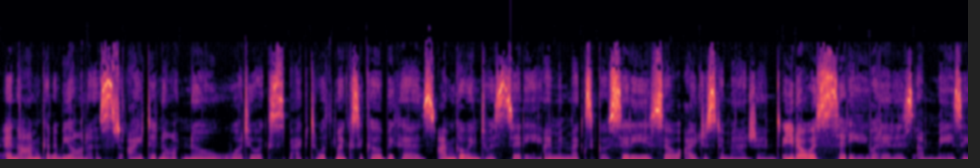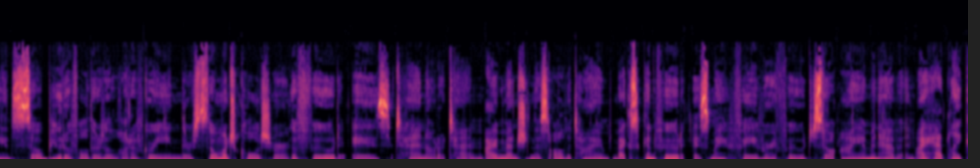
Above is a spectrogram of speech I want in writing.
And I'm going to be honest, I did not know what to expect with Mexico because I'm going to a city. I'm in Mexico City, so I just imagined, you know, a city, but it is amazing. It's so beautiful. There's a lot of green, there's so much culture. The food is 10 out of 10. I mention this all the time. Mexican food is my favorite food. So I am in heaven. I had like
